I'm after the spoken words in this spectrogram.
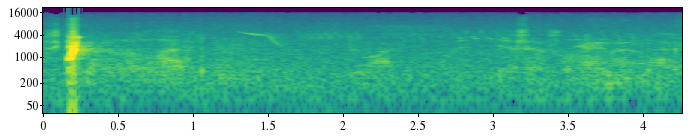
Just give it a little left. Yes, that's a little left.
